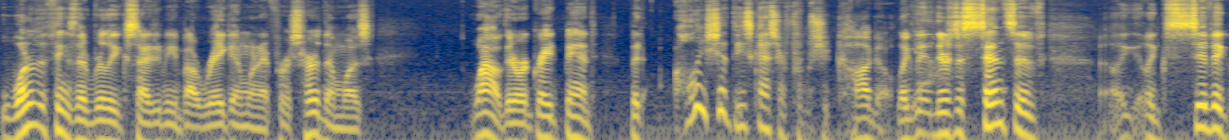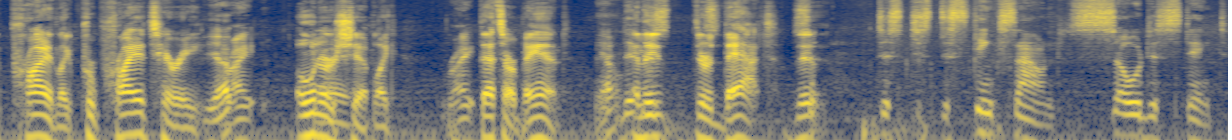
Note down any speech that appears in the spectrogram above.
One of the things that really excited me about Raygun when I first heard them was, wow, they're a great band, but holy shit, these guys are from Chicago. Like, there's a sense of like, like civic pride, like proprietary Yep. Right. ownership. Like, Right. that's our band. Yep. And they, There's- they're that. so, just just distinct sound so distinct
